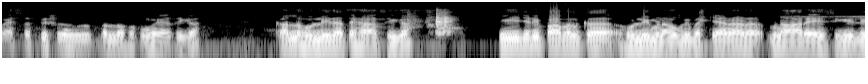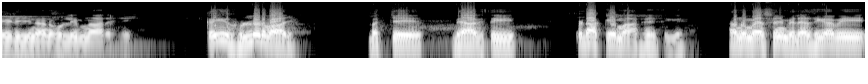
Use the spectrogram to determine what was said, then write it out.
ਉਹ ਐਸਐਸਪੀ ਵੱਲੋਂ ਹੁਕਮ ਹੋਇਆ ਸੀਗਾ। ਕੱਲ ਹੋਲੀ ਦਾ ਤਿਉਹਾਰ ਸੀਗਾ। ਵੀ ਜਿਹੜੀ ਪਬਲਿਕ ਹੋਲੀ ਮਨਾਊਗੀ, ਬੱਚਿਆਂ ਨਾਲ ਮਨਾ ਰਹੇ ਸੀਗੇ ਲੇਡੀ ਜਿਨ੍ਹਾਂ ਨੂੰ ਹੋਲੀ ਮਨਾ ਰਹੇ ਸੀ। ਕਈ ਹੁੱਲੜਬਾਜ਼ ਬੱਚੇ ਵਿਅਕਤੀ ਪਟਾਕੇ ਮਾਰ ਰਹੇ ਸੀਗੇ। ਸਾਨੂੰ ਮੈਸੇਜ ਮਿਲਿਆ ਸੀਗਾ ਵੀ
